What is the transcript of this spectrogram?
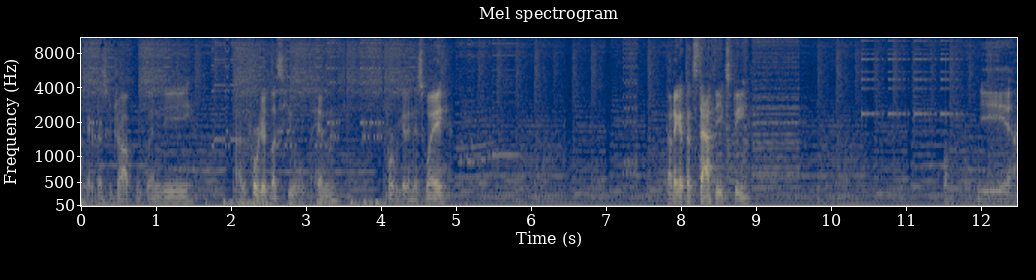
Okay, rescue drop Wendy. Uh, before we do let's heal him before we get in his way. Gotta get that staff XP. Yeah.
